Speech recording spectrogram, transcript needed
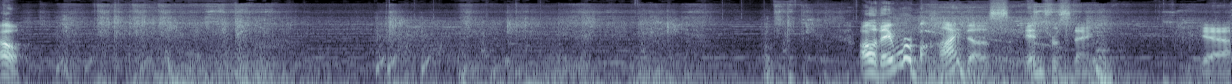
Oh. Oh, they were behind us. Interesting. Yeah.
